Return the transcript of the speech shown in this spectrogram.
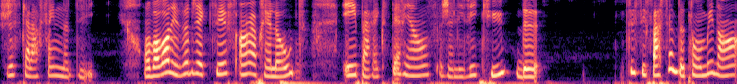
jusqu'à la fin de notre vie. On va avoir des objectifs un après l'autre. Et par expérience, je l'ai vécu de tu c'est facile de tomber dans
